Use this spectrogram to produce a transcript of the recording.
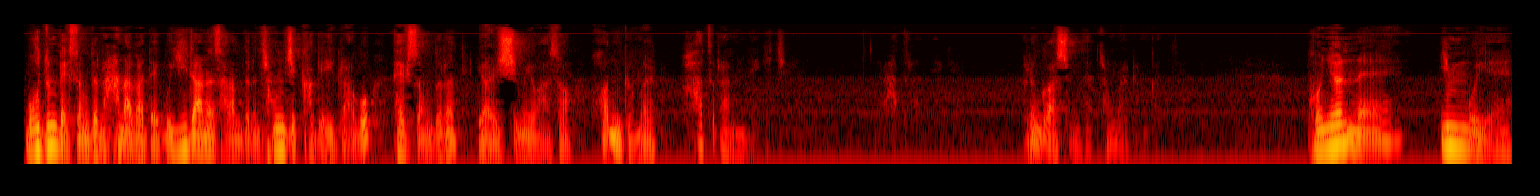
모든 백성들은 하나가 되고 일하는 사람들은 정직하게 일을 하고 백성들은 열심히 와서 헌금을 하더라는 얘기죠. 하더라는 얘기. 그런 것 같습니다. 정말 그런 것 같아요. 본연의 임무에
